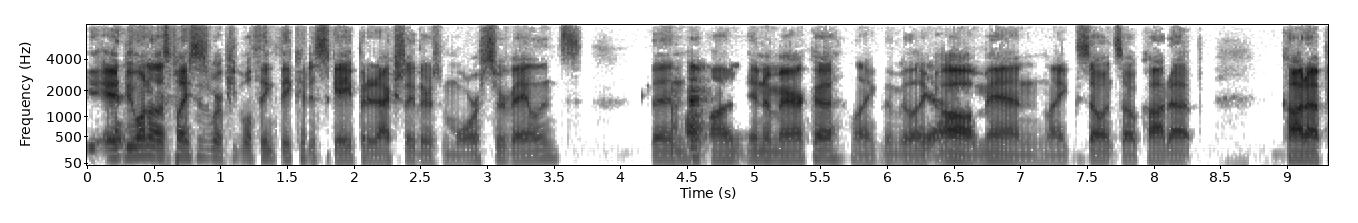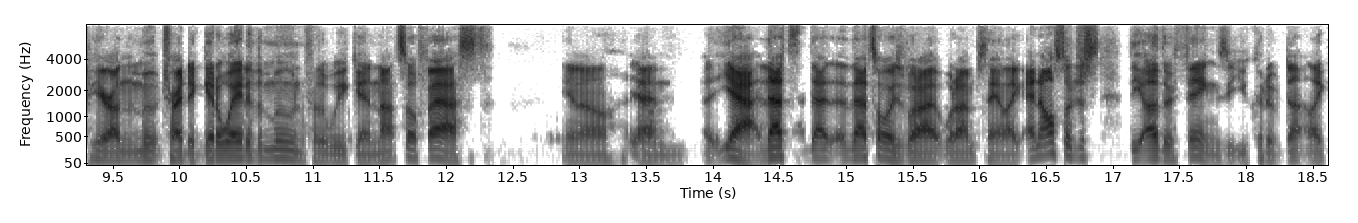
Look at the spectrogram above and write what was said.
it'd be one of those places where people think they could escape, but it actually there's more surveillance than on in America. Like they'll be like, Yeah. oh man, like so and so caught up, caught up here on the moon, tried to get away to the moon for the weekend, not so fast, you know. Yeah. And uh, yeah, that's that. That's always what I what I'm saying. Like, and also just the other things that you could have done, like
